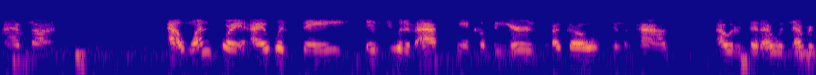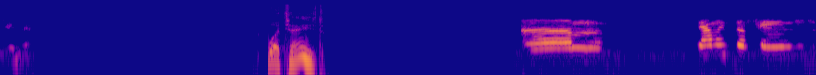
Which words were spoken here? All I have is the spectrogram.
I have not. At one point, I would say if you would have asked me a couple of years ago in the past, I would have said I would never do this. What changed? Um, family stuff changed,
